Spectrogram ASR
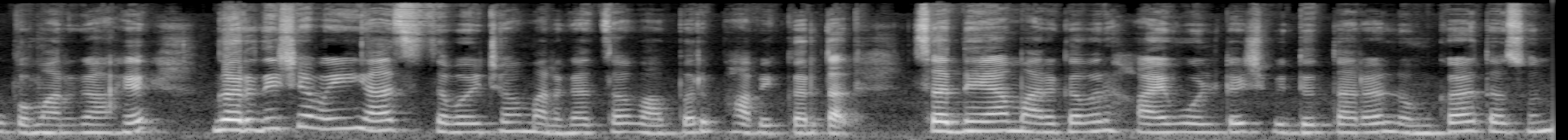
उपमार्ग आहे. गर्दीच्या वेळी याच जवळच्या मार्गाचा वापर भाविक करतात. सध्या या मार्गावर हाय व्होल्टेज विद्युत तारा लोंबकळत असून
